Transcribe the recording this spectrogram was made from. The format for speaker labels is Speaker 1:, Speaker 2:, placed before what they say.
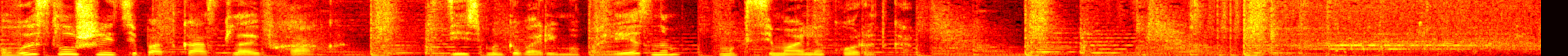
Speaker 1: Вы слушаете подкаст «Лайфхак». Здесь мы говорим о полезном максимально коротко.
